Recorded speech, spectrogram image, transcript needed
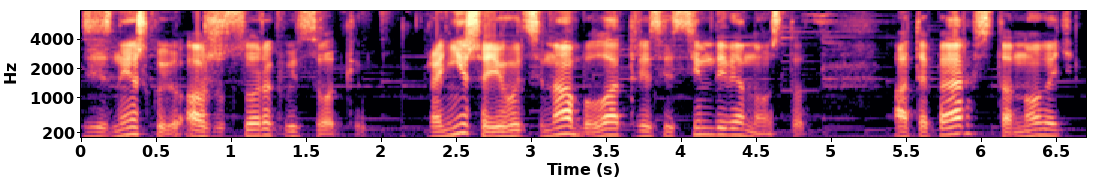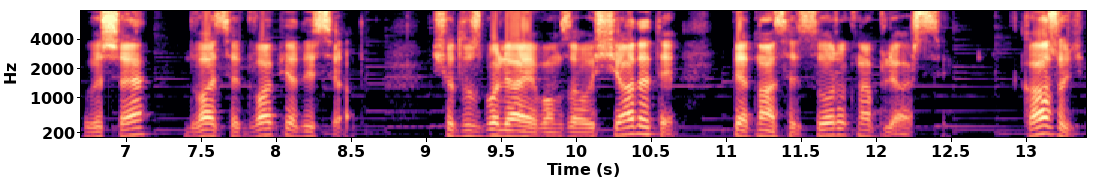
зі знижкою аж у 40%. Раніше його ціна була 37,90, а тепер становить лише 22,50, що дозволяє вам заощадити 15,40 на пляшці. Кажуть,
